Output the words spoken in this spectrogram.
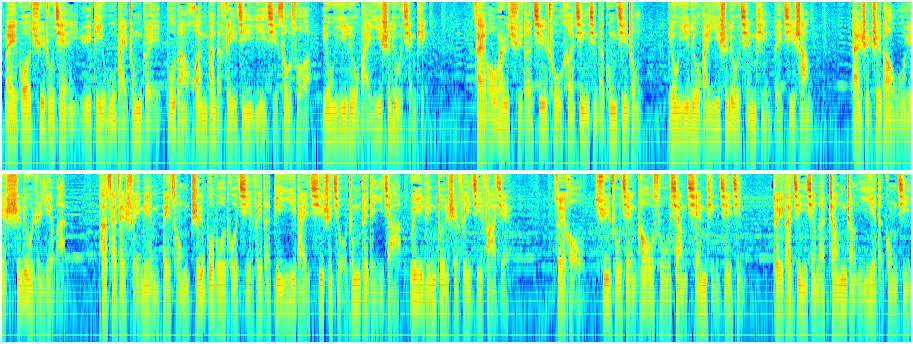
美国驱逐舰与第五百中队不断换班的飞机一起搜索 U 一六百一十六潜艇，在偶尔取得接触和进行的攻击中，U 一六百一十六潜艇被击伤，但是直到五月十六日夜晚。他才在水面被从直布罗陀起飞的第一百七十九中队的一架威灵顿式飞机发现，最后驱逐舰高速向潜艇接近，对它进行了整整一夜的攻击。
